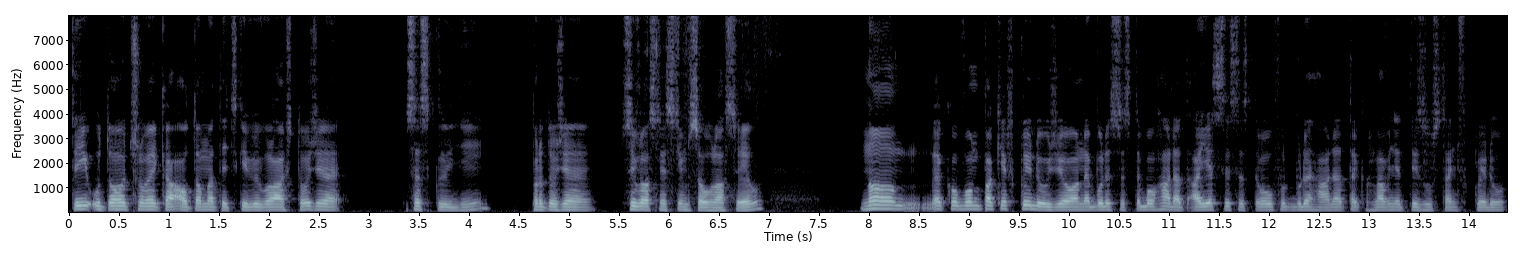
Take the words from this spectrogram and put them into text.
Ty u toho člověka automaticky vyvoláš to, že se sklidní, protože si vlastně s tím souhlasil. No, jako on pak je v klidu, že jo, a nebude se s tebou hádat. A jestli se s tebou furt bude hádat, tak hlavně ty zůstaň v klidu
